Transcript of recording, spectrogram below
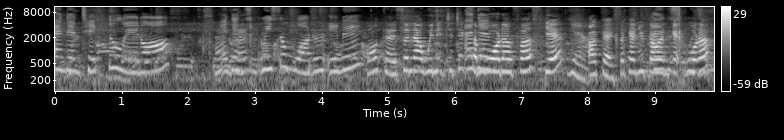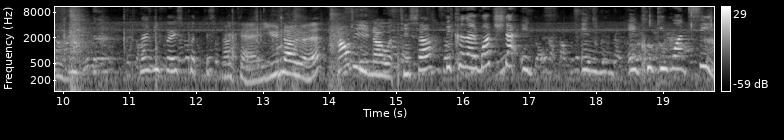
and then take the lid off and then squeeze some water in it. Okay, so now we need to take And some then- water first, yeah? Yeah. Okay, so can you go and get water? Let me first put this back. Okay, you know it. How do you know it, Tisa? Because I watched that in in in Cookie Swirl C.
